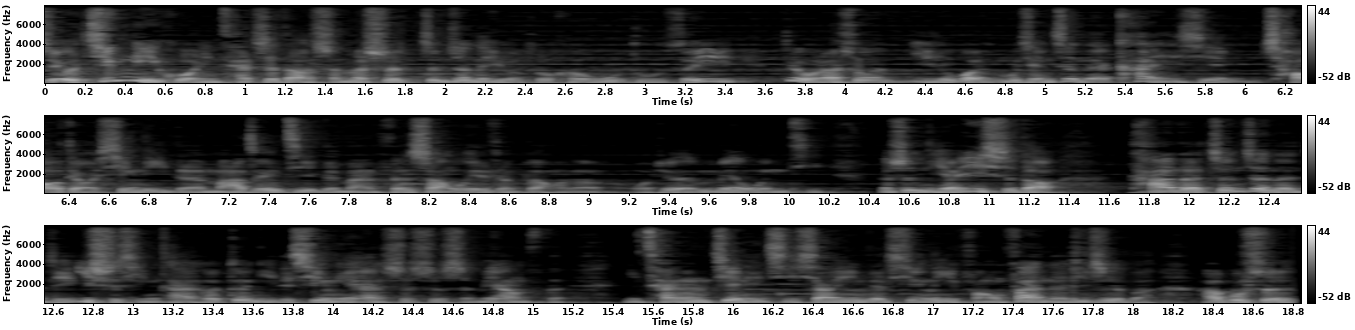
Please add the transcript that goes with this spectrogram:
只有经历过，你才知道什么是真正的有毒和无毒。所以对我来说，你如果目前正在看一些超屌心理的麻醉剂的满分上位的这种漫画呢，我觉得没有问题。但是你要意识到它的真正的这意识形态和对你的心理暗示是什么样子的，你才能建立起相应的心理防范的机制吧，而不是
